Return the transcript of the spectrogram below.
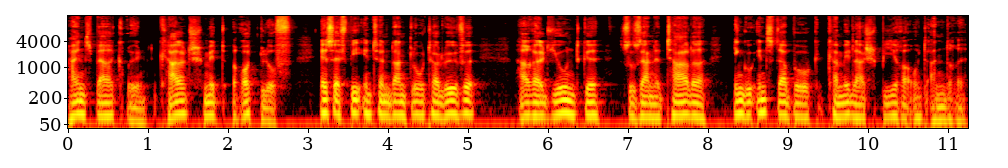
Heinz Berggrün, Karl Schmidt-Rottluff, SFB-Intendant Lothar Löwe, Harald Juntke, Susanne Thaler, Ingo Insterburg, Camilla Spierer und andere.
